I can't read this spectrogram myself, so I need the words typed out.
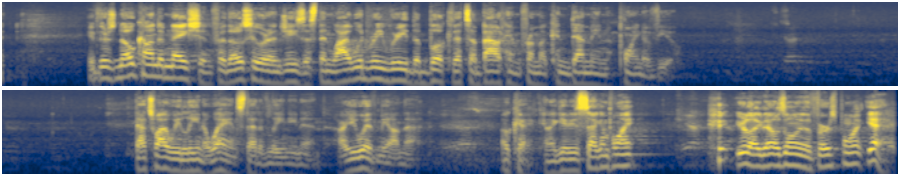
if there's no condemnation for those who are in Jesus, then why would we read the book that's about him from a condemning point of view? That's why we lean away instead of leaning in. Are you with me on that? Okay, can I give you a second point? You're like, that was only the first point? Yeah.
